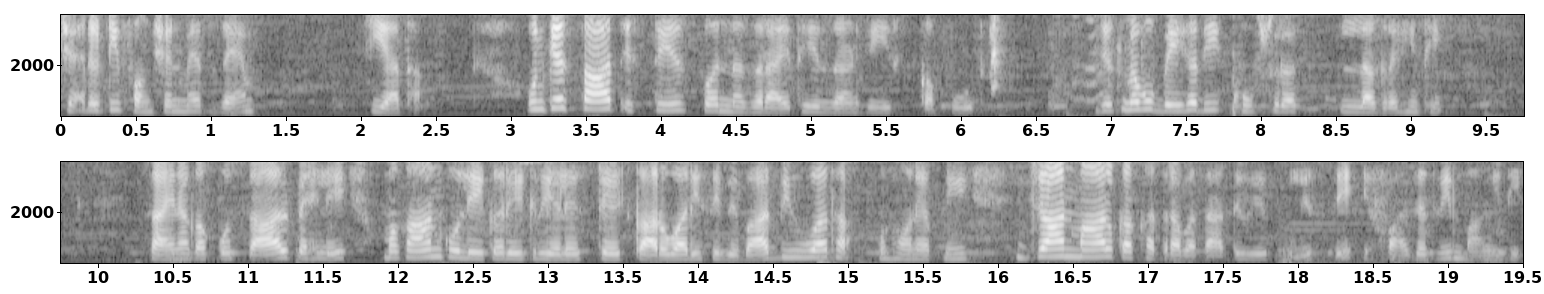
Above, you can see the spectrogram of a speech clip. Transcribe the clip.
चैरिटी फ़ंक्शन में रैंप किया था। उनके साथ स्टेज पर नज़र आए थे रणवीर कपूर, जिसमें वो बेहद ही खूबसूरत लग रही थी। साइना का कुछ साल पहले मकान को लेकर एक रियल एस्टेट कारोबारी से विवाद भी हुआ था। उन्होंने अपनी जान माल का खतरा बताते हुए पुलिस से हिफाजत भी मांगी थी।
